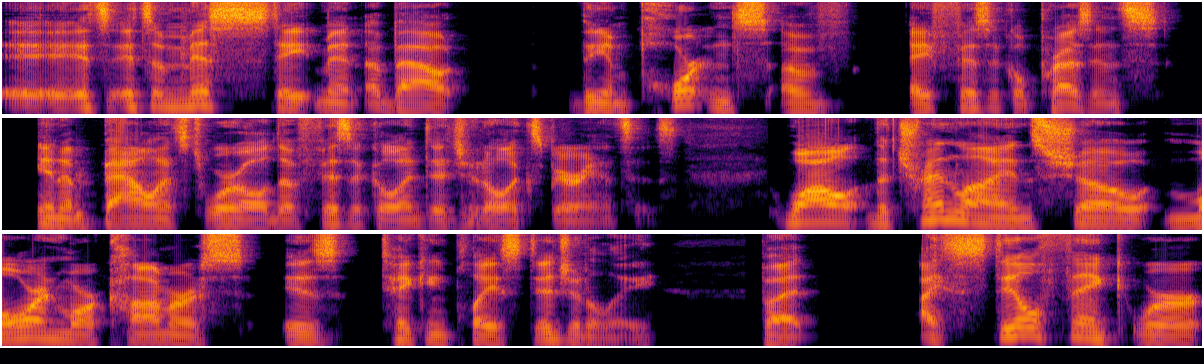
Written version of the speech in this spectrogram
it's it's a misstatement about the importance of a physical presence in a mm-hmm. balanced world of physical and digital experiences. While the trend lines show more and more commerce is taking place digitally, but I still think we're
